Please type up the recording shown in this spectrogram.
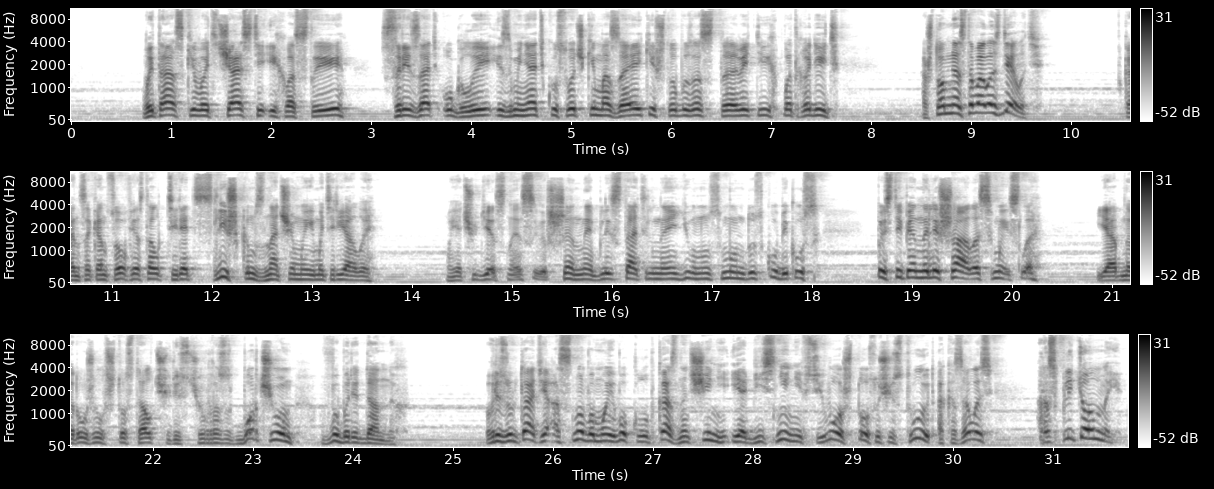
вытаскивать части и хвосты, срезать углы, изменять кусочки мозаики, чтобы заставить их подходить. А что мне оставалось делать? В конце концов, я стал терять слишком значимые материалы. Моя чудесная, совершенная, блистательная Юнус Мундус Кубикус постепенно лишалась смысла. Я обнаружил, что стал чересчур разборчивым в выборе данных. В результате основа моего клубка значений и объяснений всего, что существует, оказалась расплетенной.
